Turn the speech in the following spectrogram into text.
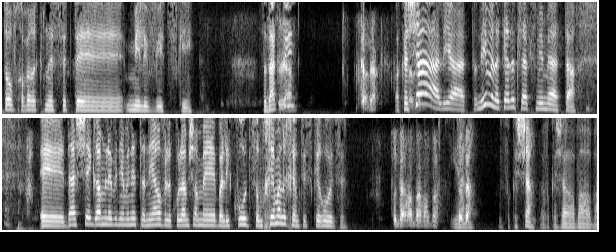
טוב, חבר הכנסת אה, מיליביצקי. צדקתי? מצוין. צדקת. בבקשה, ליאת, אני מנקדת לעצמי מעתה. אה, דש גם לבנימין נתניהו ולכולם שם אה, בליכוד, סומכים עליכם, תזכרו את זה. תודה רבה רבה. יאללה. בבקשה, בבקשה רבה רבה.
